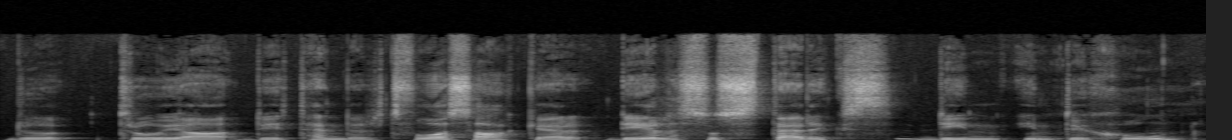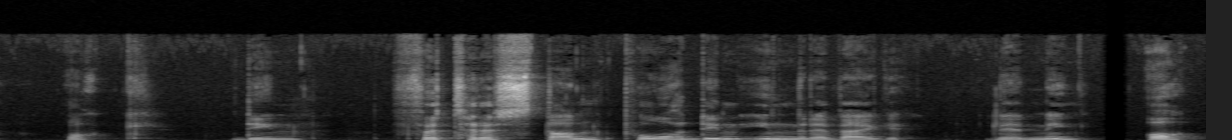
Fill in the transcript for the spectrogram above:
Då tror jag det händer två saker. Dels så stärks din intuition och din förtröstan på din inre vägledning. Och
